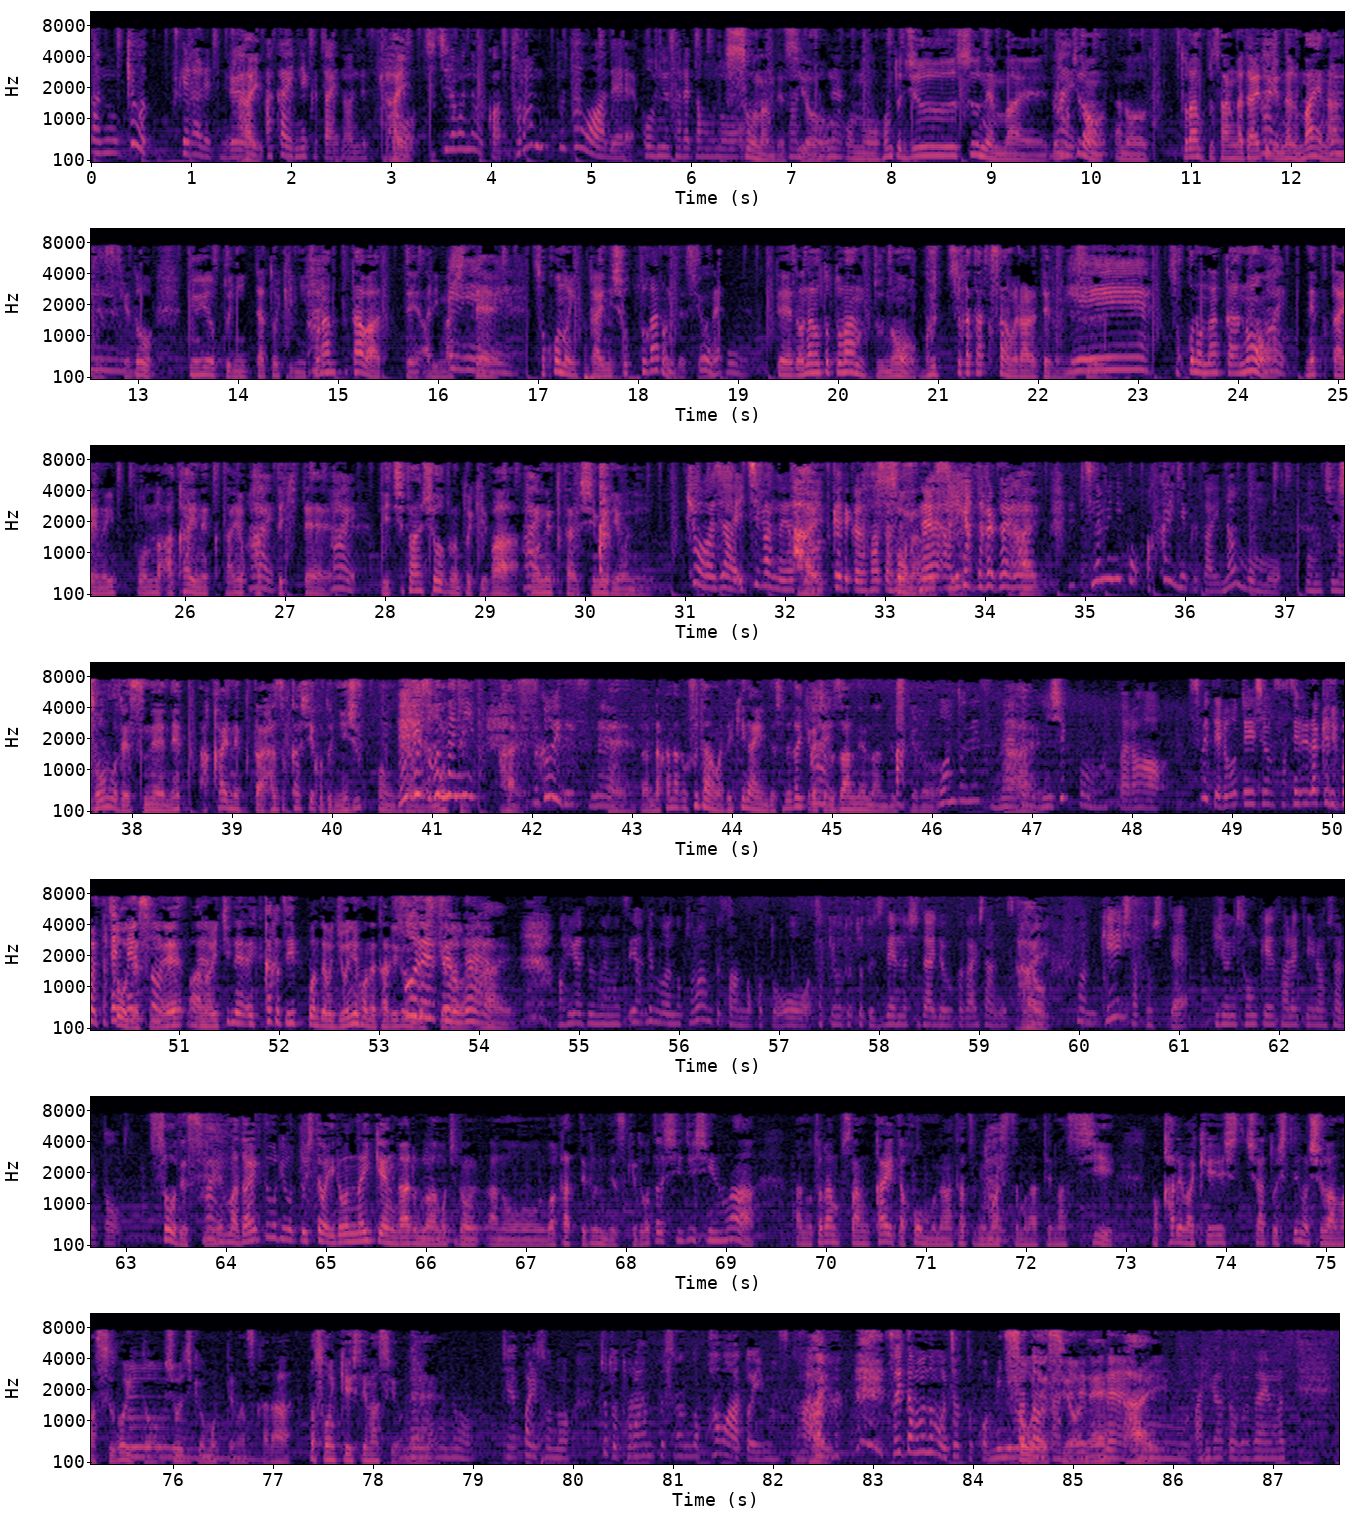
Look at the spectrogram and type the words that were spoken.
あの、今日つけられてる赤いネクタイなんですけど、はい、そちらはなんかトランプタワーで購入されたもの、ね、そうなんですよ。あの、本当十数年前で、もちろん、あの、トランプさんが大統領になる前なんですけど、はい、ニューヨークに行った時にトランプタワーってありまして、そこの1階にショップがあるんですよね。ほうほうで、ドナルド・トランプのグッズがたくさん売られてるんです。えー、そこの中のネクタイの1本の赤いネクタイを買ってきて、はい。一番勝負の時は、このネクタイを締めるように。今日はじゃあ一番のやつをつけてくださったんですね。はい、ありがとうございます。はい、ちなみにこう赤いネクタイ何本もお持ちなんですか？そうですね。ね。赤いネクタイ恥ずかしいこと20本ぐらいえー、そんなに、はい、すごいですね、えー、なかなか普段はできないんで、それだけがちょっと残念なんですけど。本当ですね。はい、でも20本あったら、すべてローテーションさせるだけでも大変そうですね。そうですね。あの、1年、1ヶ月1本でも12本で足りるんですけど。そうですよね。はい。ありがとうございます。いや、でもあの、トランプさんのことを、先ほどちょっと事前の取材でお伺いしたんですけど、はい、まあ、経営者として非常に尊敬されていらっしゃると。そうですね。はい、まあ、大統領としてはいろんな意見があるのはもちろん、うん、あの、分かってるんですけど、私自身は、あの、トランプさん書いた本も何冊読ませてもらってますし、はい、彼は経営者としての手腕はすごいと正直思ってますから、まあ、尊敬してますよね。なるほど。じゃあやっぱりその、ちょっとトランプさんのパワーといいますか、はい、そういったものもちょっとこう身にまとう感じですね。すねはい、ありがとうございます。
